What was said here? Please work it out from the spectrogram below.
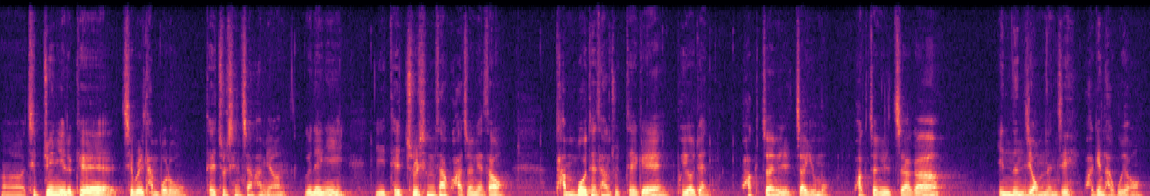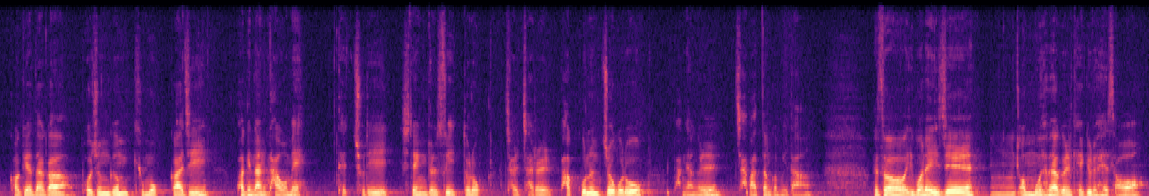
어, 집주인이 이렇게 집을 담보로 대출 신청하면 은행이 이 대출 심사 과정에서 담보 대상 주택에 부여된 확정일자 유무, 확정일자가 있는지 없는지 확인하고요. 거기에다가 보증금 규모까지 확인한 다음에 대출이 실행될 수 있도록 절차를 바꾸는 쪽으로 방향을 잡았던 겁니다. 그래서 이번에 이제 음, 업무 협약을 계기로 해서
